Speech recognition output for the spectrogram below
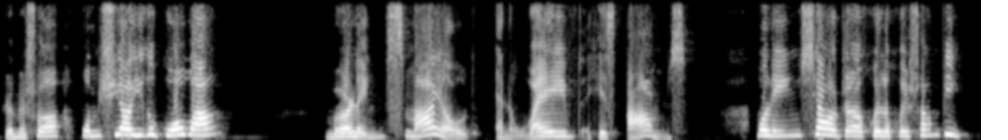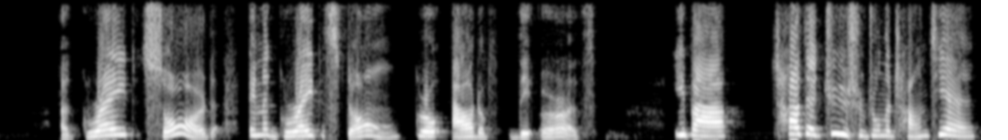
人们说我们需要一个国王。Merlin smiled and waved his arms. 莫林笑着挥了挥双臂。 a great sword in a great stone grew out of the earth. 一把插在巨石中的长剑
